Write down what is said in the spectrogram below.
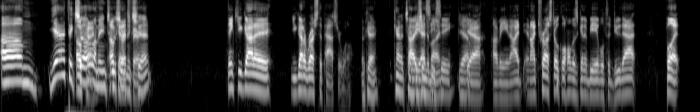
um, yeah, I think so. Okay. I mean, to a certain that's fair. extent. Think you gotta you gotta rush the passer well. Okay, kind of ties the into SEC. mine. Yeah. yeah. I mean, I and I trust Oklahoma's going to be able to do that, but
